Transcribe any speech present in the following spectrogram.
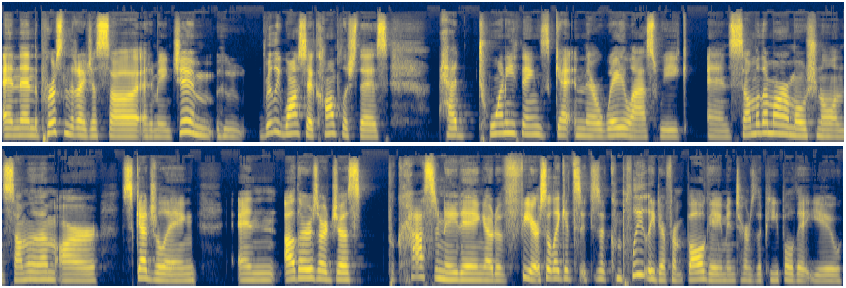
And then the person that i just saw at a main gym who really wants to accomplish this had 20 things get in their way last week and some of them are emotional and some of them are scheduling and others are just procrastinating out of fear. So like it's it's a completely different ball game in terms of the people that you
